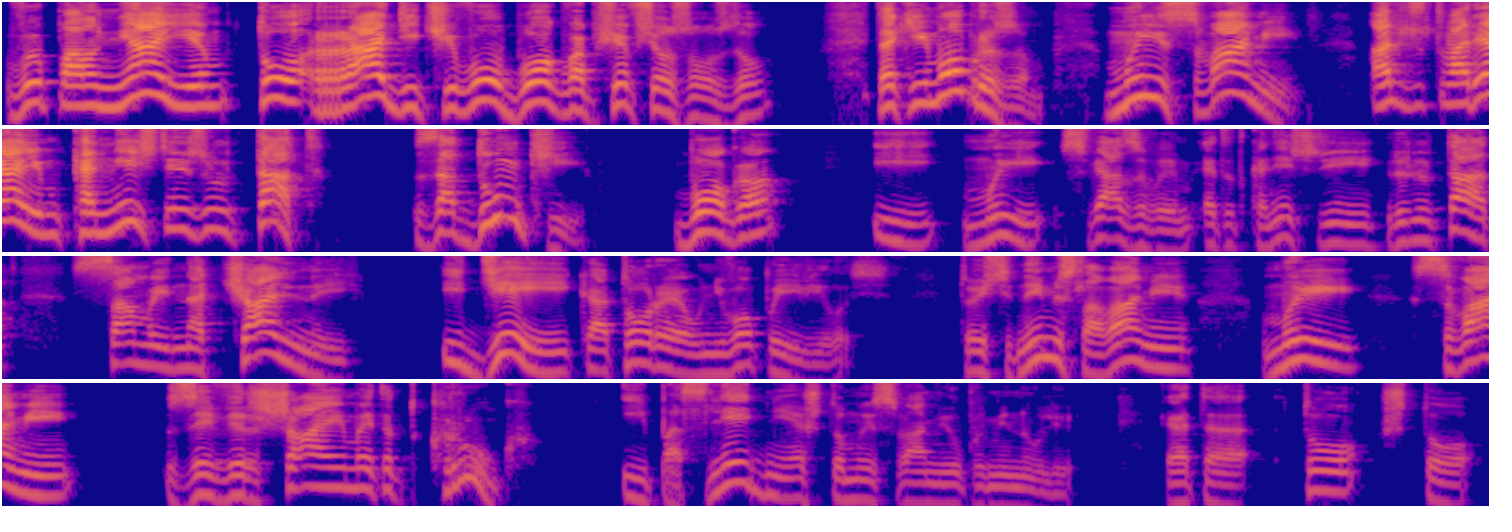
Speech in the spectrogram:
выполняем то, ради чего Бог вообще все создал. Таким образом, мы с вами олицетворяем конечный результат задумки Бога, и мы связываем этот конечный результат с самой начальной идеей, которая у него появилась. То есть, иными словами, мы с вами завершаем этот круг. И последнее, что мы с вами упомянули, это то, что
